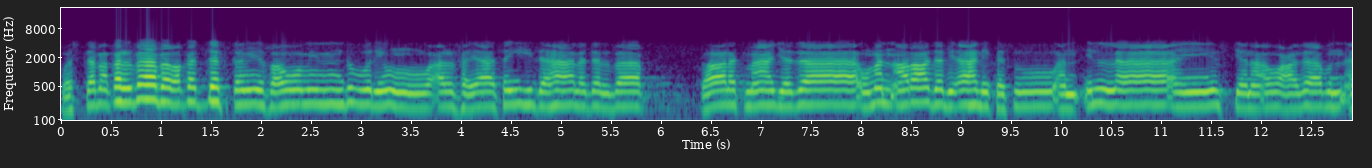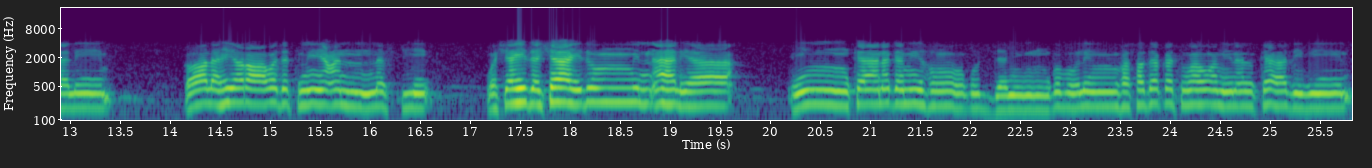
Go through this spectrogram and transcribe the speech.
واستبق الباب وقدت قميصه من دبر وألف يا سيدها لدى الباب. قالت ما جزاء من أراد بأهلك سوءا إلا أن يسجن أو عذاب أليم. قال هي راودتني عن نفسي وشهد شاهد من أهلها. إن كان قميصه قد من قبل فصدقت وهو من الكاذبين.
